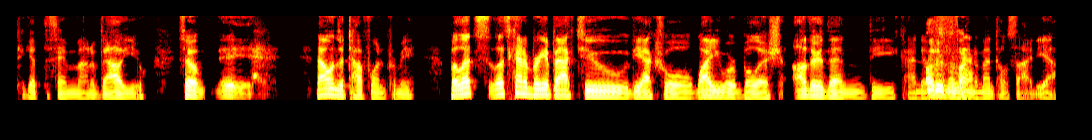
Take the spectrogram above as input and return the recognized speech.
to get the same amount of value. So it, eh, that one's a tough one for me. But let's let's kind of bring it back to the actual why you were bullish, other than the kind of fundamental that. side. Yeah.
